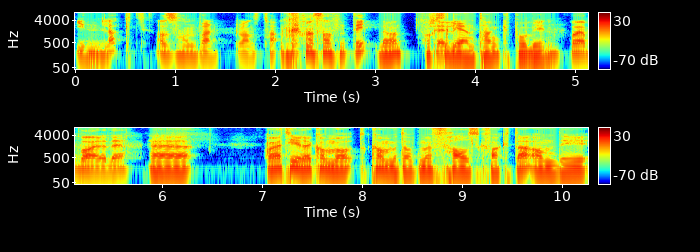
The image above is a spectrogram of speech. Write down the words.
Innlagt? Altså sånn varmtvannstank og sånne ting? Det var en oksygentank på bilen. Og bare det. Eh, og jeg har tidligere kommet, kommet opp med falsk fakta om de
